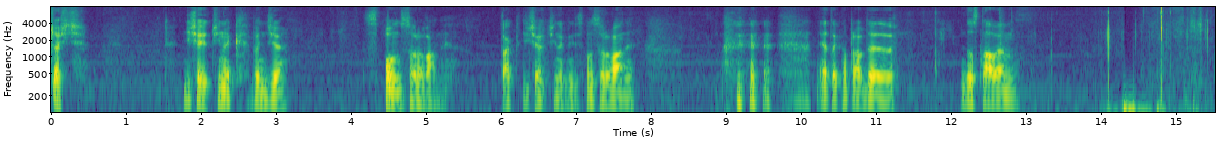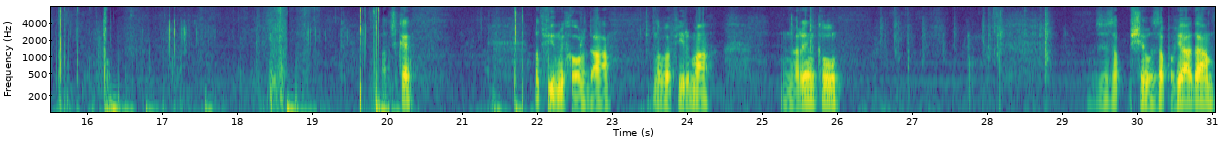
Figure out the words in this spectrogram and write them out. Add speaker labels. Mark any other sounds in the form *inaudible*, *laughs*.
Speaker 1: Cześć. Dzisiaj odcinek będzie sponsorowany. Tak, dzisiaj odcinek będzie sponsorowany. *laughs* Nie, tak naprawdę dostałem paczkę od firmy Horda. Nowa firma na rynku. Że zap- się zapowiada.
